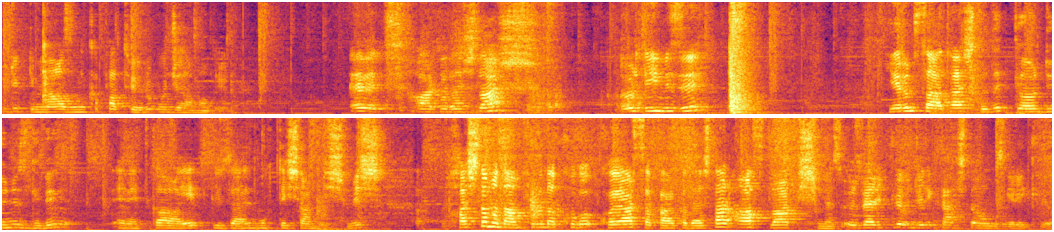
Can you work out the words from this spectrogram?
Düdüklümün ağzını kapatıyorum, ocağıma alıyorum. Evet arkadaşlar, ördeğimizi yarım saat haşladık. Gördüğünüz gibi evet gayet güzel, muhteşem pişmiş. Haşlamadan fırına ko- koyarsak arkadaşlar asla pişmez. Özellikle öncelikle haşlamamız gerekiyor.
